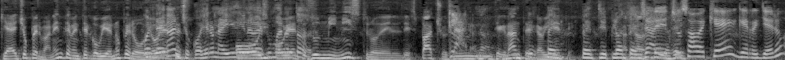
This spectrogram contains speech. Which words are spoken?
que ha hecho permanentemente el gobierno, pero Pues de obviamente gancho, es- cogieron ahí de una vez todos. es un ministro del despacho, Claro, es un no. integrante del gabinete. pe- De hecho, sí. ¿sabe qué? Guerrillero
